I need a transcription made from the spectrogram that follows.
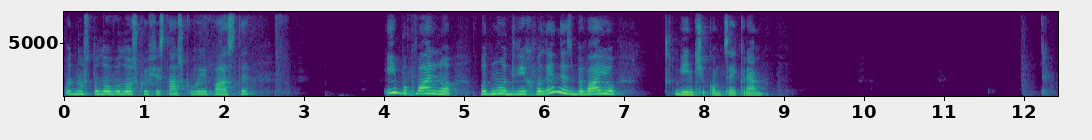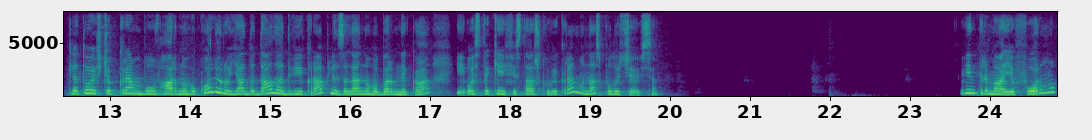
одну столову ложку фісташкової пасти. І буквально 1-2 хвилини збиваю вінчиком цей крем. Для того, щоб крем був гарного кольору, я додала 2 краплі зеленого барвника, і ось такий фісташковий крем у нас получився. Він тримає форму,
